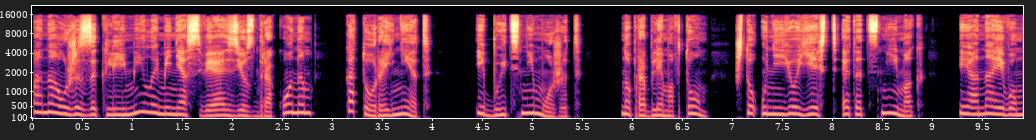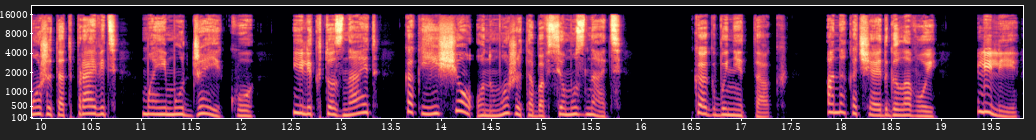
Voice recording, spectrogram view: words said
Она уже заклеймила меня связью с драконом, которой нет и быть не может. Но проблема в том, что у нее есть этот снимок – и она его может отправить моему Джейку, или кто знает, как еще он может обо всем узнать. Как бы не так. Она качает головой. «Лили,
